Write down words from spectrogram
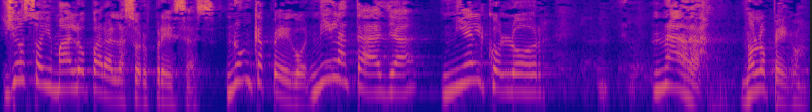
Yo soy malo para las sorpresas. Nunca pego ni la talla, ni el color, nada. No lo pego.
